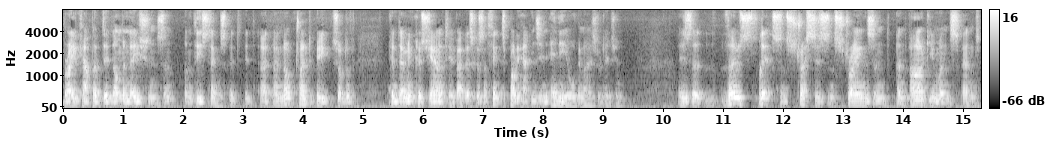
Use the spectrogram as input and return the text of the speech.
breakup of denominations and, and these things. It, it, I, I'm not trying to be sort of condemning Christianity about this because I think this probably happens in any organised religion. Is that those splits and stresses and strains and, and arguments and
